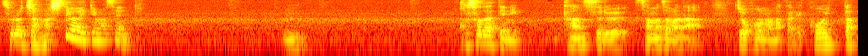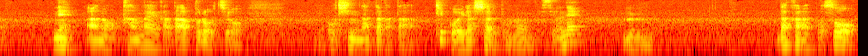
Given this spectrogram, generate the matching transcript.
それを邪魔してはいけませんと、うん、子育てに関するさまざまな情報の中でこういったねあの考え方アプローチをお聞きになった方結構いらっしゃると思うんですよね、うん、だからこそ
